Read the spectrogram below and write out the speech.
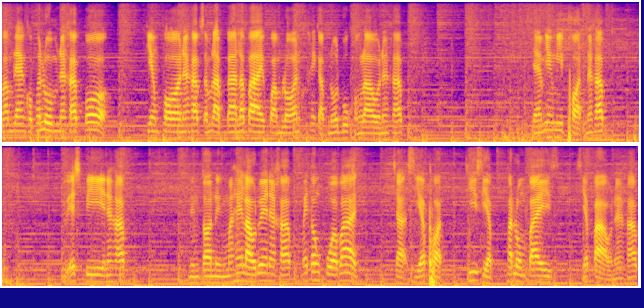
ความแรงของพัดลมนะครับ ก็เพียงพอนะครับสำหรับการระบายความร้อนให้กับโน้ตบุ๊กของเรานะครับ แถมยังมีพอร์ตนะครับ USB นะครับ1ต่อ1มาให้เราด้วยนะครับ ไม่ต้องกลัวว่าจะเสียพอร์ต ที่เสียบพัดลมไปเสียเปล่านะครับ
